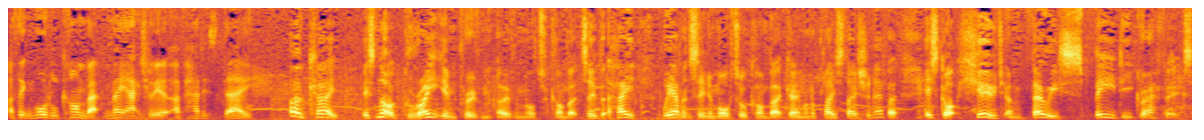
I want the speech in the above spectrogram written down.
I think Mortal Kombat may actually have had its day. Okay, it's not a great improvement over Mortal Kombat 2, but hey, we haven't seen a Mortal Kombat game on a PlayStation ever. It's got huge and very speedy graphics.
